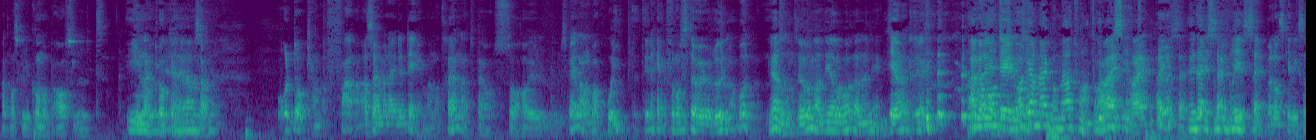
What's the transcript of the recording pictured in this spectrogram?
Att man skulle komma på avslut innan klockan Ja, så. okej. Och då kan man fan, alltså jag menar är det det man har tränat på så har ju spelarna bara skitit i det. För de står ju och rullar bollen. Ja, så tror de att det gäller att hålla den längst. Ja, det, men de har inte klockan med på matcherna för de Nej, sett. nej, nej. Det är det som är bristen. Men de ska liksom,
